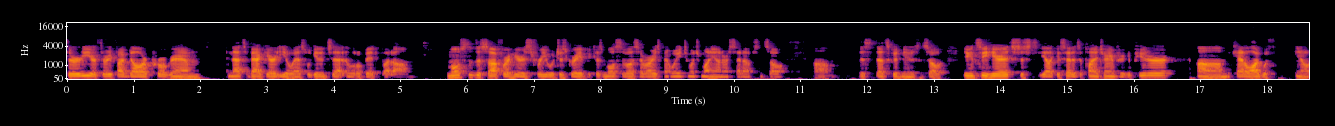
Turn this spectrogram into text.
30 or 35 dollar program, and that's Backyard EOS. We'll get into that in a little bit, but um, most of the software here is free, which is great because most of us have already spent way too much money on our setups, and so um, this that's good news. And so you can see here it's just yeah like I said it's a planetarium for your computer um, catalog with you know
